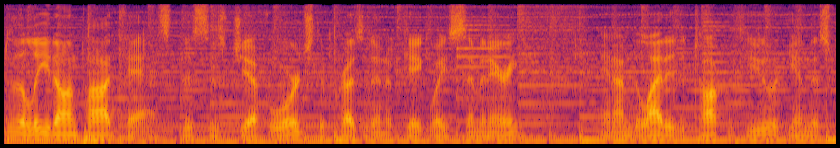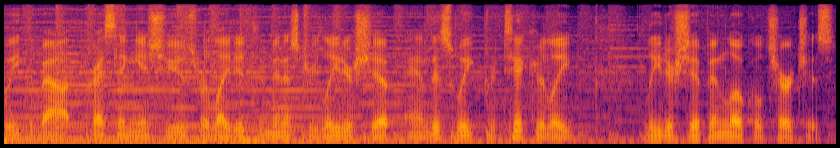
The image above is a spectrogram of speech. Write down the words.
to the Lead On Podcast. This is Jeff Iorg, the president of Gateway Seminary, and I'm delighted to talk with you again this week about pressing issues related to ministry leadership, and this week particularly leadership in local churches.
